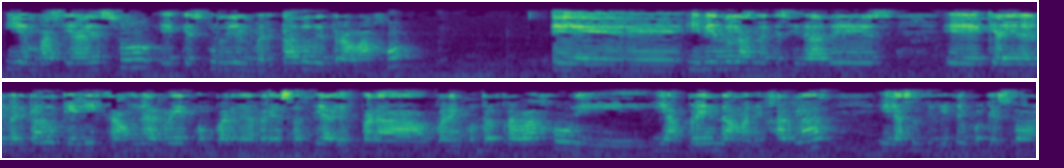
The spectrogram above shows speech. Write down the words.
y en base a eso eh, que estudie el mercado de trabajo y viendo las necesidades que hay en el mercado, que elija una red o un par de redes sociales para, para encontrar trabajo y, aprenda a manejarlas y las utilice porque son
